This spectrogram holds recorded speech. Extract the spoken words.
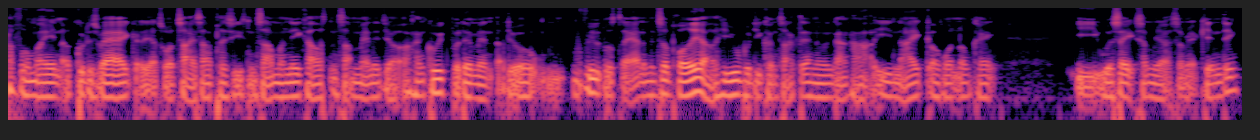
at få mig ind, og kunne desværre ikke, og jeg tror, at Thijs har præcis den samme, og Nick har også den samme manager, og han kunne ikke få dem ind, og det var vildt frustrerende, men så prøvede jeg at hive på de kontakter, jeg nu engang har i Nike og rundt omkring i USA, som jeg, som jeg kendte, ikke?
